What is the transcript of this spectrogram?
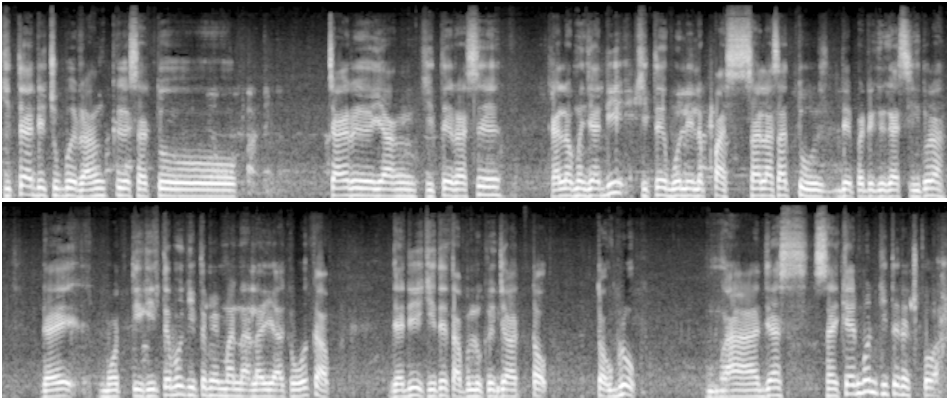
kita ada cuba rangka satu cara yang kita rasa kalau menjadi kita boleh lepas salah satu daripada gegasi itulah. Dari motif kita pun kita memang nak layak ke World Cup. Jadi kita tak perlu kejar top top group. Uh, just second pun kita dah cukup lah.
